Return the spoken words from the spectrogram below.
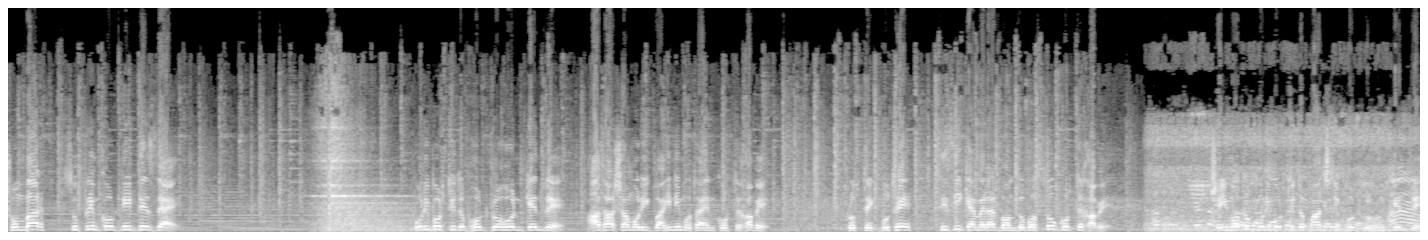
সোমবার সুপ্রিম কোর্ট নির্দেশ দেয়। পরিবর্তিত ভোট গ্রহণ কেন্দ্রে আধা সামরিক বাহিনী মোতায়েন করতে হবে। প্রত্যেক বুথে সিসি ক্যামেরার বন্দোবস্তও করতে হবে। সেই মতো পরিবর্তিত পাঁচটি ভোট গ্রহণ কেন্দ্রে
